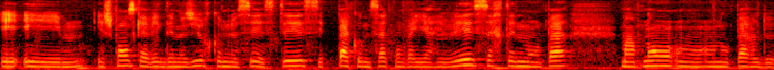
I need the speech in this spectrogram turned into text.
Et, et, je pense qu'avec des mesures comme le CST, c'est pas comme ça qu'on va y arriver, certainement pas Maintenant, on, nous parle de,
